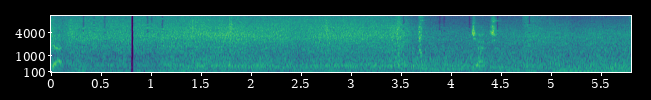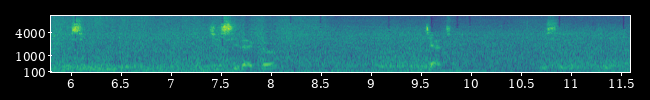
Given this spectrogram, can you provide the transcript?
Jackson. Jackson. Listen. Do you see that girl? Jackson. You see?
